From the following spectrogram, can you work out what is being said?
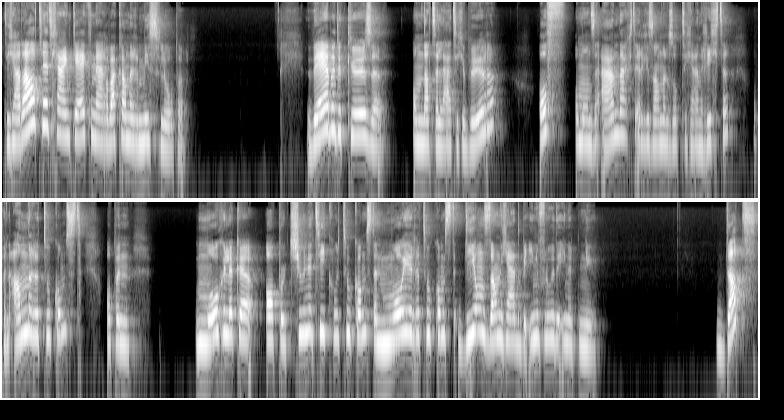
die gaat altijd gaan kijken naar wat kan er mislopen. Wij hebben de keuze om dat te laten gebeuren of om onze aandacht ergens anders op te gaan richten, op een andere toekomst, op een mogelijke opportunity toekomst, een mooiere toekomst, die ons dan gaat beïnvloeden in het nu. Dat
